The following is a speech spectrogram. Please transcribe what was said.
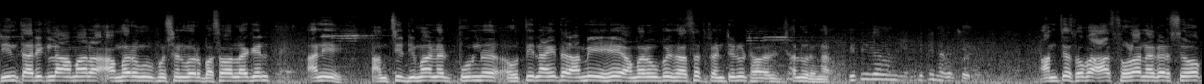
तीन तारीखला आम्हाला अमर उपोषणवर बसावं लागेल आणि आमची डिमांड पूर्ण होती नाही तर आम्ही हे अमर उपोषण असंच कंटिन्यू चालू राहणार. किती किती नगरसेवक? आमच्यासोबत आज सोळा नगरसेवक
